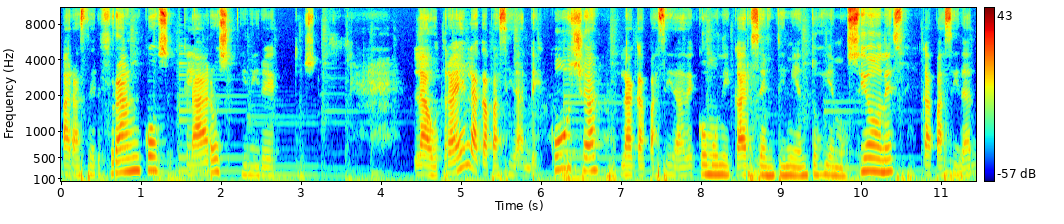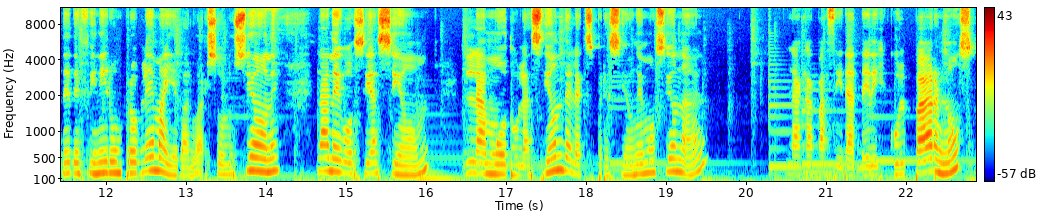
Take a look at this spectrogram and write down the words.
para ser francos, claros y directos. La otra es la capacidad de escucha, la capacidad de comunicar sentimientos y emociones, capacidad de definir un problema y evaluar soluciones, la negociación, la modulación de la expresión emocional, la capacidad de disculparnos,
